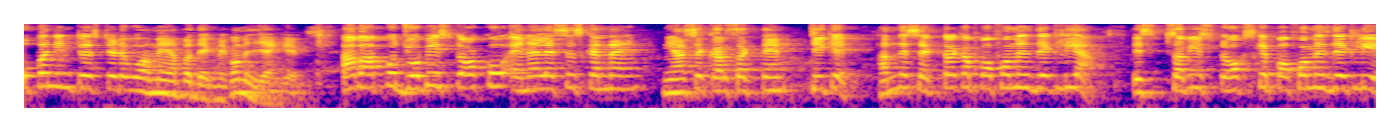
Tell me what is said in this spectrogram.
ओपन इंटरेस्टेड है, वो हमें यहाँ पर देखने को मिल जाएँगे। अब आपको जो भी स्टॉक को एनालिसिस करना है, यहाँ से कर सकते हैं, ठीक है? हमने सेक्टर का परफॉर्मेंस देख लिया इस, सभी स्टॉक्स के परफॉर्मेंस देख लिए।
